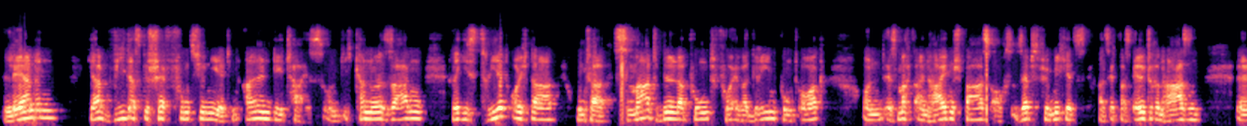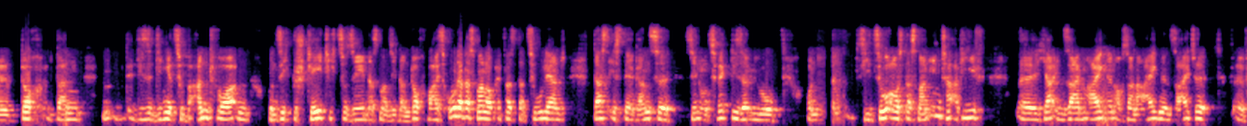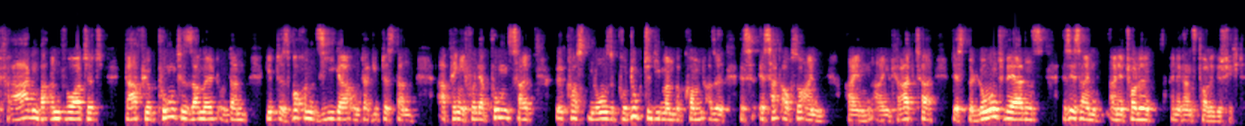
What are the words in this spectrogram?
lernen, ja, wie das Geschäft funktioniert in allen Details. Und ich kann nur sagen, registriert euch da unter smartbuilder.forevergreen.org und es macht einen Heidenspaß, auch selbst für mich jetzt als etwas älteren Hasen, äh, doch dann diese Dinge zu beantworten und sich bestätigt zu sehen, dass man sie dann doch weiß oder dass man auch etwas dazulernt. Das ist der ganze Sinn und Zweck dieser Übung und sieht so aus, dass man interaktiv äh, ja in seinem eigenen, auf seiner eigenen Seite äh, Fragen beantwortet, dafür Punkte sammelt und dann gibt es Wochensieger und da gibt es dann abhängig von der Punktzahl äh, kostenlose Produkte, die man bekommt. Also es, es hat auch so einen, einen, einen Charakter des Belohntwerdens. Es ist ein, eine tolle, eine ganz tolle Geschichte.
